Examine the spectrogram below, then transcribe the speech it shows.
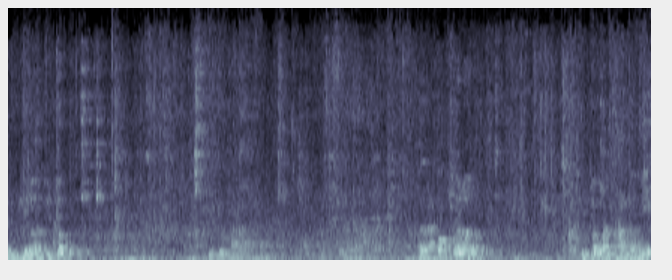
nên hiểu chút chút chút chút à có cái luôn chút chút còn tham được mi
